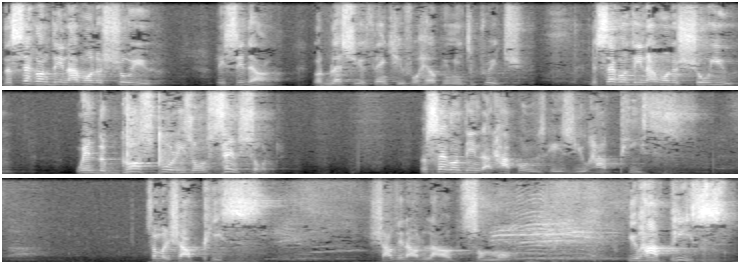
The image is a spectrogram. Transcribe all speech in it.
The second thing I want to show you, please sit down. God bless you. Thank you for helping me to preach. The second thing I want to show you, when the gospel is uncensored, the second thing that happens is you have peace. Somebody shout peace. Shout it out loud some more. You have peace.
